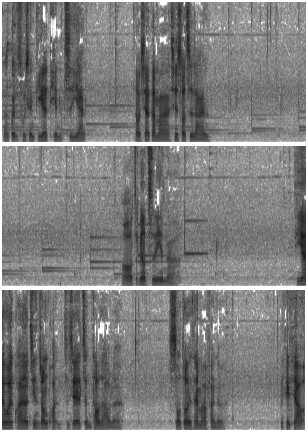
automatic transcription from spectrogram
难怪就出现第二天的字样。那我现在干嘛？新手指南。哦，这边有指引呐。DIY 款还有精装款，直接整套的好了。手动也太麻烦了吧？这边可以跳。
